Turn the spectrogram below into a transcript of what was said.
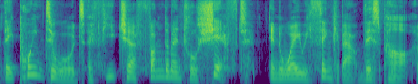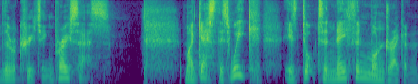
they point towards a future fundamental shift in the way we think about this part of the recruiting process. My guest this week is Dr. Nathan Mondragon,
